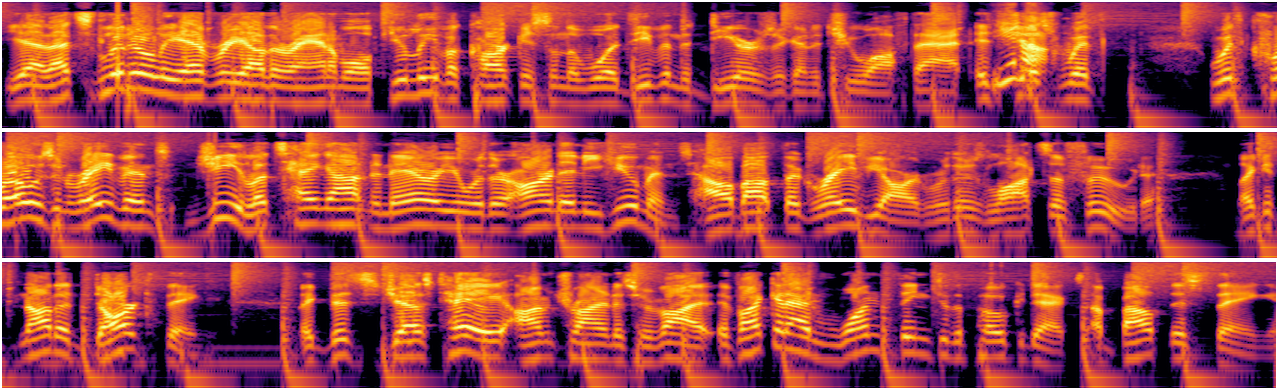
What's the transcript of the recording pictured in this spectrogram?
Yeah, that's literally every other animal. If you leave a carcass in the woods, even the deers are going to chew off that. It's Yeah. just with with crows and ravens, gee, let's hang out in an area where there aren't any humans. How about the graveyard where there's lots of food? Like it's not a dark thing. Like this just, hey, I'm trying to survive. If I could add one thing to the Pokedex about this thing,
